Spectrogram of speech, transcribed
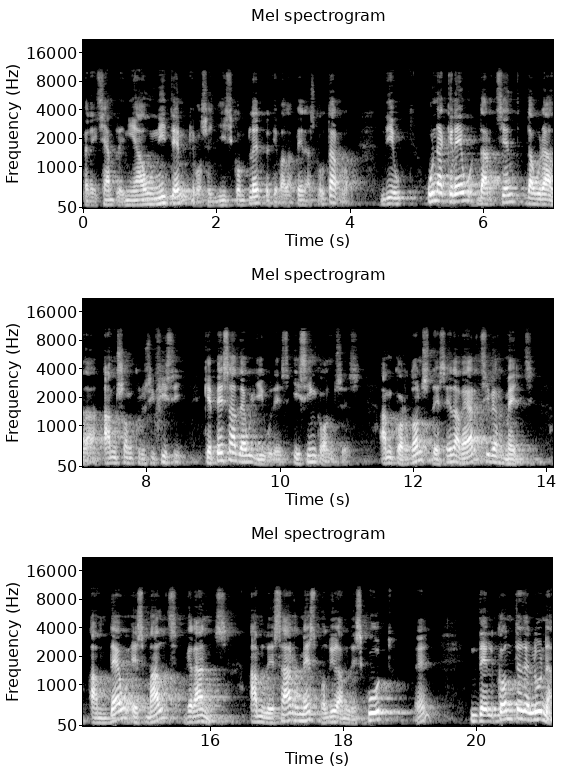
per exemple, n'hi ha un ítem que vos el llis complet perquè val la pena escoltar-lo. Diu, una creu d'argent daurada amb son crucifici que pesa 10 lliures i 5 onces, amb cordons de seda verds i vermells, amb deu esmalts grans, amb les armes, vol dir amb l'escut, eh, del comte de Luna,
